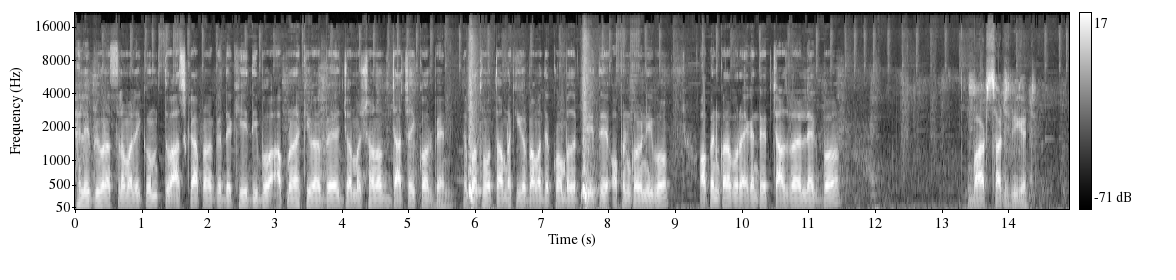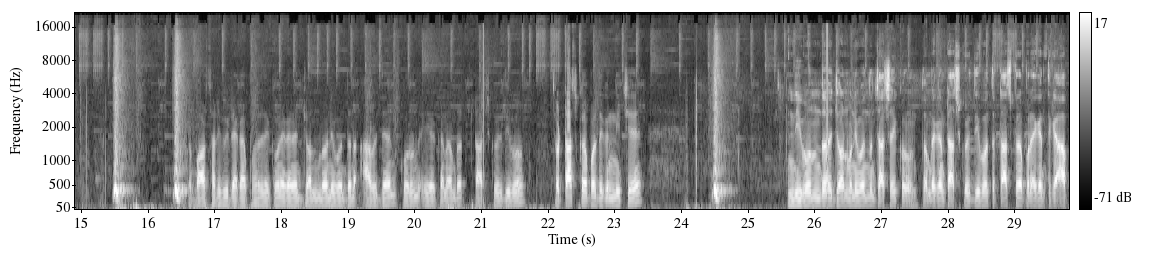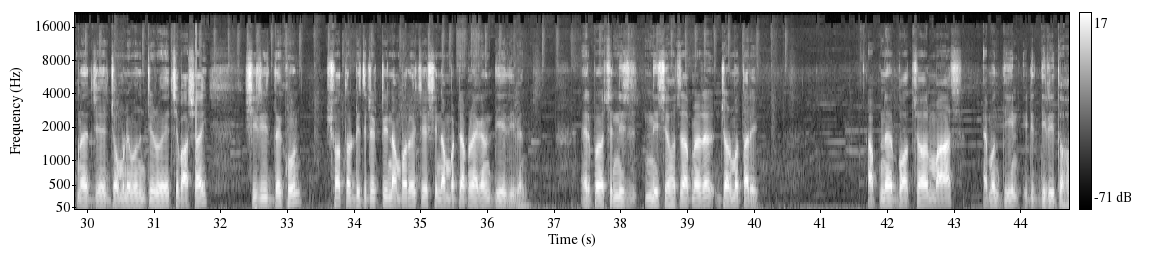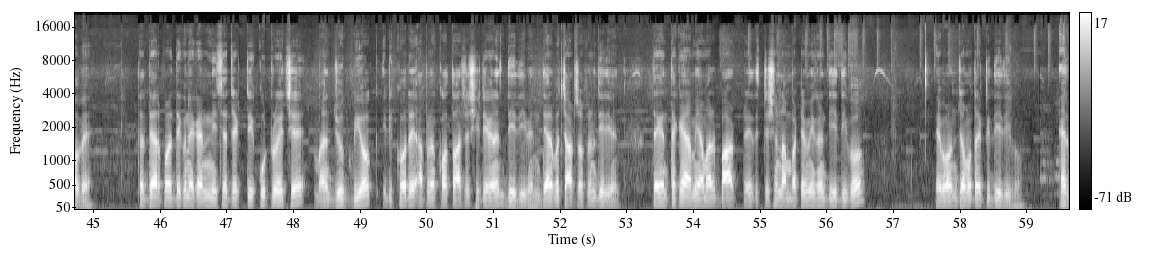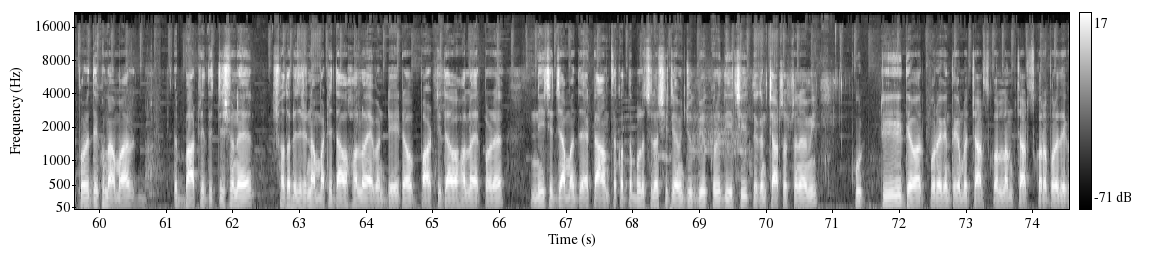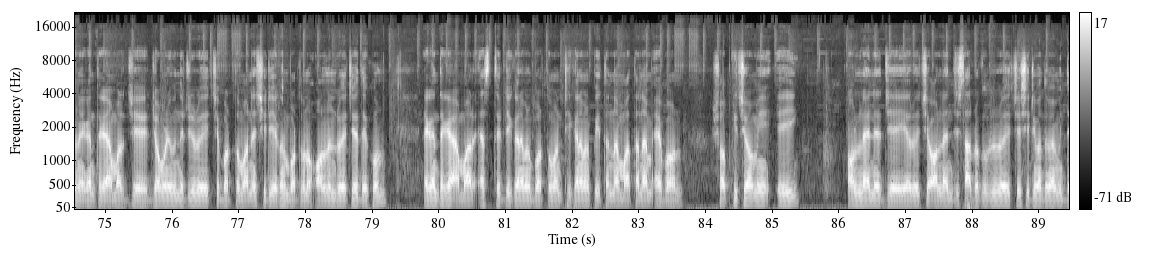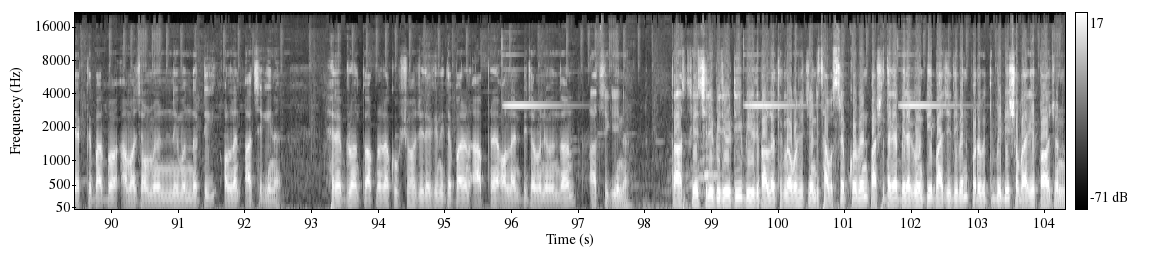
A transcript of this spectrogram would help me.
Hello everyone, আসসালামু আলাইকুম। তো আজকে আপনাকে দেখিয়ে দিব আপনারা কীভাবে জন্ম সনদ যাচাই করবেন। তো প্রথমত আমরা কি করব? আমাদের ক্রম বাজারটিতে ওপেন করে নিব। ওপেন করার পরে এখান থেকে চার্জ বারে লিখব বার্থ সার্টিফিকেট তো বার্থ সার্টিফিকেট রাখার পরে দেখুন, এখানে জন্ম নিবন্ধন আবেদন করুন। এখানে আমরা টাচ করে দিব। তো টাচ করার পর দেখুন, নিচে নিবন্ধন, জন্ম নিবন্ধন যাচাই করুন। তো আমরা এখানে টাচ করে দিব। তো টাচ করার পর এখান থেকে আপনার যে জন্ম নিবন্ধনটি রয়েছে বাসায়, সেটি দেখুন। সতেরো ডিজিট একটি নাম্বার রয়েছে। সেই নাম্বারটি আপনারা এখানে দিয়ে দিবেন। এরপর হচ্ছে নিচ- হচ্ছে আপনার জন্ম তারিখ। আপনার বছর, মাস এবং দিন এটি দিতে হবে। তো দেওয়ার পরে দেখুন এখানে নিচে যে একটি কুট রয়েছে মানে যোগ বিয়োগ, এটি করে আপনার কত আসে সেটি এখানে দিয়ে দিবেন। দেওয়ার পর চার্জ অপশনে দিয়ে দিবেন। তো এখান থেকে আমি আমার বার্থ রেজিস্ট্রেশন নাম্বারটি আমি এখানে দিয়ে দিব এবং জন্ম তারিখটি দিয়ে দিব। এরপরে দেখুন আমার বার্থ রেজিস্ট্রেশনের শত ডিজিটের নাম্বারটি দেওয়া হলো এবং ডেট অফ বার্থটি দেওয়া হলো। এরপরে নিচে যে আমাদের একটা আনসার করতে বলেছিল, সেটি আমি যোগ বিয়োগ করে দিয়েছি। তো এখানে চার্জ অপশানে আমি কুটটি দেওয়ার পর এখান থেকে আমরা চার্জ করলাম। চার্জ করার পরে দেখুন এখান থেকে আমার যে জমা নিবন্ধনটি রয়েছে বর্তমানে, সেটি এখন বর্তমানে অনলাইন রয়েছে। দেখুন এখান থেকে আমার স্থির ঠিকানা এবং বর্তমান ঠিকানা আমার পিতার নাম, মাতার নাম এবং সব কিছু আমি এই অনলাইনের যে ইয়ে রয়েছে, অনলাইন যে সার্ভার কম্পিউটার রয়েছে, সেটির মাধ্যমে আমি দেখতে পারব আমার জন্ম নিবন্ধনটি অনলাইন আছে কি না হ্যালো ব্রুয়ান তো আপনারা খুব সহজেই দেখে নিতে পারেন আপনার অনলাইনটি জন্ম নিবন্ধন আছে কি না তো আজকে ছিল ভিডিওটি ভিডিওটি ভালো লাগলে অবশ্যই চ্যানেলটি সাবস্ক্রাইব করবেন, পাশে থাকা বেলাগুনটি বাজিয়ে দিবেন, পরবর্তী ভিডিও সবার আগে পাওয়ার জন্য।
